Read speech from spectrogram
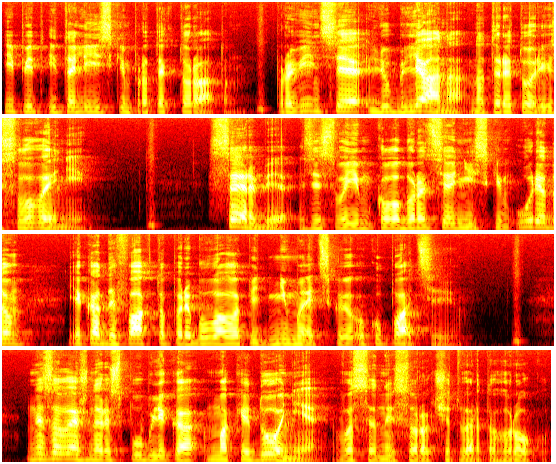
і під італійським протекторатом, провінція Любляна на території Словенії. Сербія зі своїм колабораціоністським урядом, яка де-факто перебувала під німецькою окупацією. Незалежна республіка Македонія восени 44-го року.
